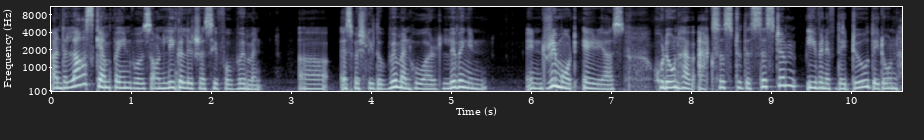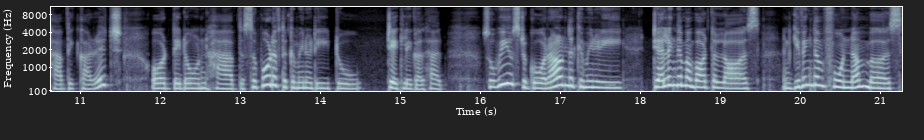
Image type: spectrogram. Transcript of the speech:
And the last campaign was on legal literacy for women, uh, especially the women who are living in in remote areas who don't have access to the system. Even if they do, they don't have the courage or they don't have the support of the community to take legal help. So we used to go around the community telling them about the laws and giving them phone numbers,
